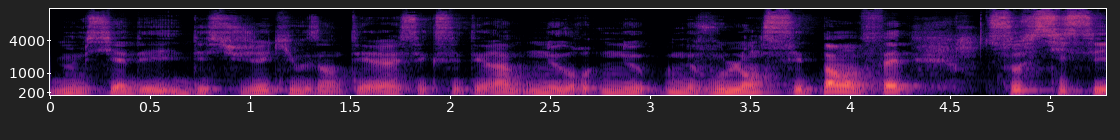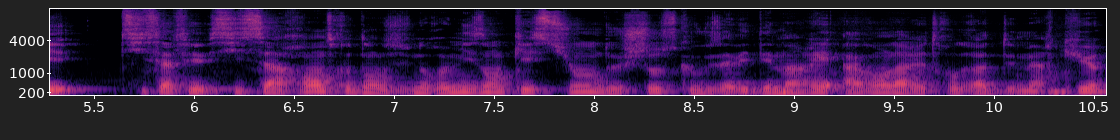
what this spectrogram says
même s'il y a des, sujets qui vous intéressent, etc. Ne vous lancez pas en fait, sauf si c'est si ça fait si ça rentre dans une remise en question de choses que vous avez démarré avant la rétrograde de Mercure,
